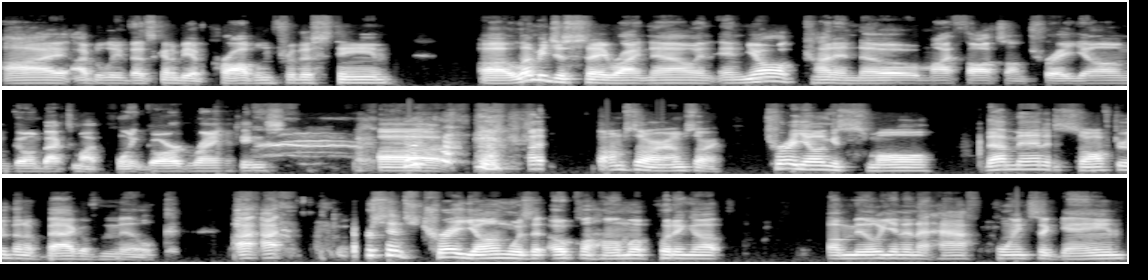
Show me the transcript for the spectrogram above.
I I believe that's going to be a problem for this team. Uh, let me just say right now, and, and y'all kind of know my thoughts on Trae Young, going back to my point guard rankings. Uh, I, I'm sorry, I'm sorry. Trae Young is small. That man is softer than a bag of milk. I, I ever since Trae Young was at Oklahoma putting up a million and a half points a game,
